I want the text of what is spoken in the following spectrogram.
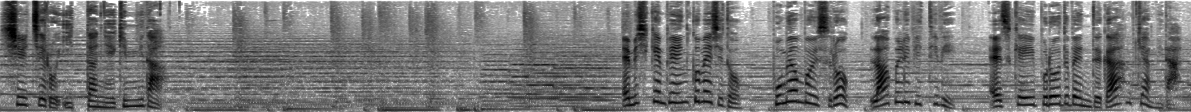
실제로 있단 얘기입니다. MC 캠페인 꿈의 지도 보면 볼수록 lovely BTV, SK 브로드밴드가 함께합니다.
